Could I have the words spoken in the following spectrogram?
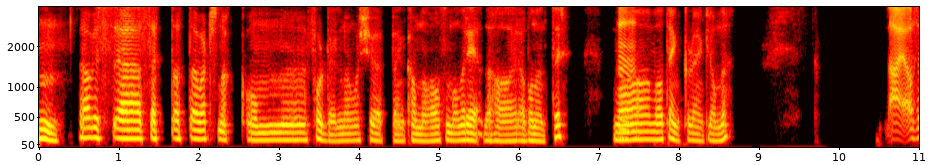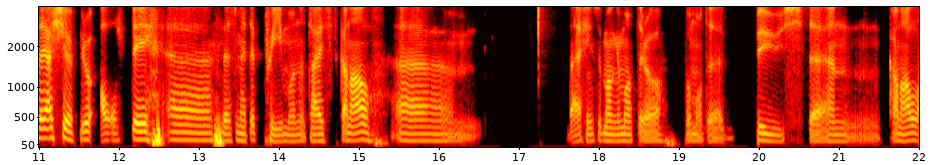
Mm. Ja, hvis jeg har sett at det har vært snakk om fordelen av å kjøpe en kanal som allerede har abonnenter, hva, mm. hva tenker du egentlig om det? Nei, altså jeg kjøper jo alltid eh, det som heter pre-monetized kanal. Eh, der fins jo mange måter å på en måte booste en kanal.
